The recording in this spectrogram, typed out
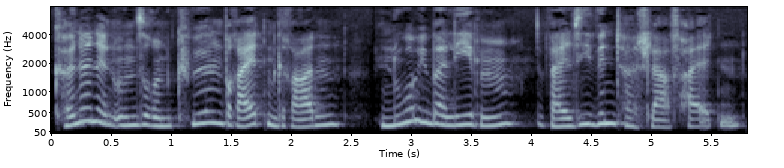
können in unseren kühlen Breitengraden nur überleben, weil sie Winterschlaf halten.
